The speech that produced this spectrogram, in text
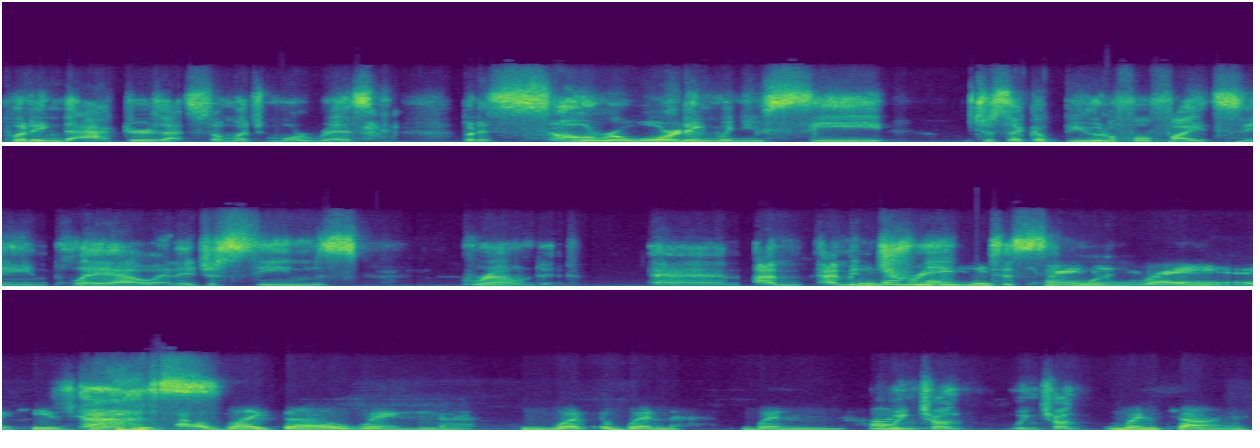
putting the actors at so much more risk, but it's so rewarding when you see just like a beautiful fight scene play out, and it just seems grounded. And I'm I'm Even when intrigued he's to see more. training, right? He's Yes. he has like the wing what when when Wing Chun, Wing Chun. Wing Chun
